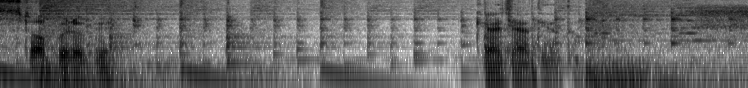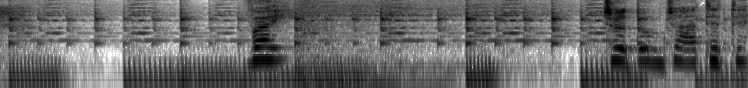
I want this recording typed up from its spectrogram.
स्टॉप इट ओके क्या चाहती हो तुम? वही जो तुम चाहते थे।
